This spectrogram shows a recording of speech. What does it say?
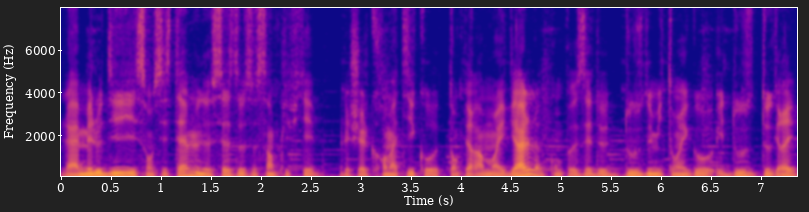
La mélodie et son système ne cessent de se simplifier. L'échelle chromatique au tempérament égal, composée de 12 demi-tons égaux et 12 degrés,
